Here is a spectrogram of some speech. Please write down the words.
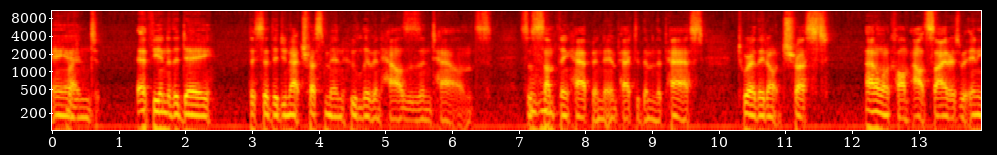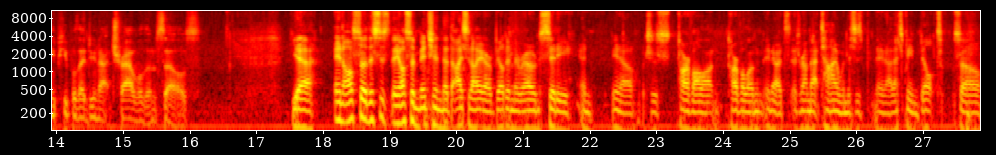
And at the end of the day, they said they do not trust men who live in houses and towns. So Mhm. something happened that impacted them in the past, to where they don't trust. I don't want to call them outsiders, but any people that do not travel themselves. Yeah, and also this is they also mentioned that the Aes Sedai are building their own city, and you know, which is Tar Valon. Tarvalon, you know, it's, it's around that time when this is you know that's being built. So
